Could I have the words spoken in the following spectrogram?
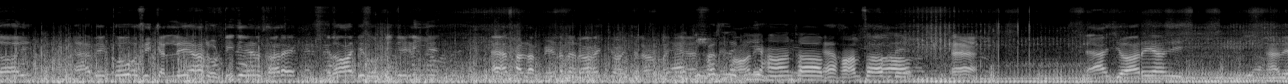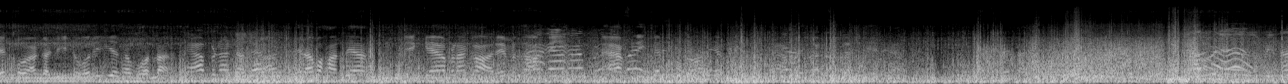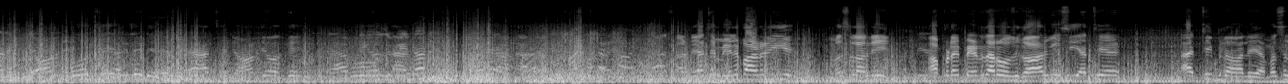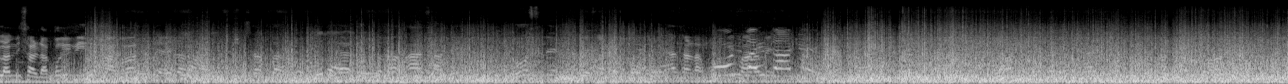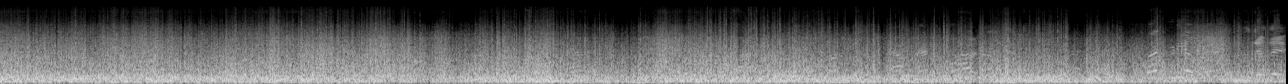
ਲਓ ਜੀ ਇਹ ਵੇਖੋ ਅਸੀਂ ਚੱਲੇ ਆ ਰੋਟੀ ਦੇਣ ਸਾਰੇ। 'ਚ ਰੋਟੀ ਦੇਣੀ ਹੈ। ਇਹ ਸਾਡਾ ਪਿੰਡ ਦਾ ਰਾਹ ਚੋਂ ਚਲਾਉਣ ਲੱਗੇ ਸਾਡੇ ਲੱਗੀ ਹਾਨ ਸਾਹਿਬ। ਇਹ ਖਾਨ ਸਾਹਿਬ ਦੇ। ਇਹ। ਇਹ ਜਾ ਰਹੇ ਆ ਜੀ ਇਹ ਵੇਖੋ ਆ ਗੱਡੀ ਟੋ ਰਹੀ ਹੈ ਸਭ ਬੋਲਾ। ਇਹ ਆਪਣਾ ਡਾਲਾ ਮੇਰਾ ਬਹਾਨੇ ਆ। ਇੱਕ ਇਹ ਆਪਣਾ ਘਰ ਹੈ ਮਸਾਲ ਦੀ ਇਹ ਫਰਨੀਚਰ ਦੀ ਦੁਕਾਨ ਹੈ ਆਪਣੀ ਇਹ ਆਪਣੇ ਘਰ ਦੀ ਲੱਗੇ ਨੇ ਜ਼ਮੀਨਾਂ ਨੇ ਉੱਥੇ ਅਗਲੇ ਡੇਰੇ ਨੇ ਇਹ ਇੱਥੇ ਜਾਣ ਦਿਓ ਅੱਗੇ ਇਹ ਆਪਣੀਆਂ ਜ਼ਮੀਨਾਂ ਨੇ ਸਾਡੇ ਇੱਥੇ ਮਿਲ ਬਣ ਰਹੀ ਹੈ ਮਸਲਾ ਨਹੀਂ। ਆਪਣੇ ਪਿੰਡ ਦਾ ਰੋਜ਼ਗਾਰ ਵੀ ਅਸੀਂ ਇੱਥੇ ਇੱਥੇ ਬਣਾ ਲਿਆ। ਮਸਲਾ ਨਹੀਂ ਸਾਡਾ। ਕੋਈ ਵੀ ਹਵਾ ਨਹੀਂ ਜਾਏਗਾ ਇਨਸ਼ਾਅੱਲਾ ਇਹ ਬਿਲਕੁਲ ਆ ਸਾਡੇ ਦੋਸਤ ਨੇ ਇਹ ਸਾਡਾ ਮੁਰਗੀ ਫਾਰਮ ਹੈ ਬਸ ਵੀਡੀਓ ਮਸਜਿਦ ਦੇ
